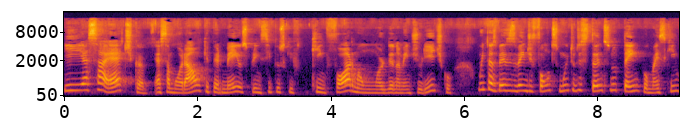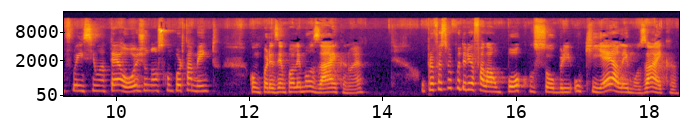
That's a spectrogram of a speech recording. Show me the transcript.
E essa ética, essa moral que permeia os princípios que, que informam um ordenamento jurídico, muitas vezes vem de fontes muito distantes no tempo, mas que influenciam até hoje o nosso comportamento, como por exemplo a lei mosaica, não é? O professor poderia falar um pouco sobre o que é a lei mosaica?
